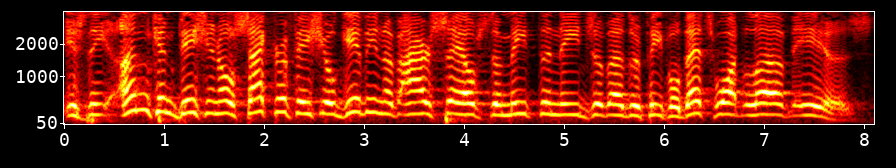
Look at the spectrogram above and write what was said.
is the unconditional sacrificial giving of ourselves to meet the needs of other people. That's what love is.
